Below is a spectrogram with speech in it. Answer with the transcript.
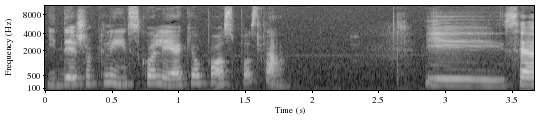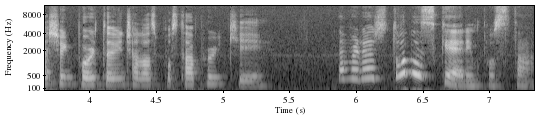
E deixo a cliente escolher a que eu posso postar. E você acha importante elas postar por quê? Na verdade, todas querem postar.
